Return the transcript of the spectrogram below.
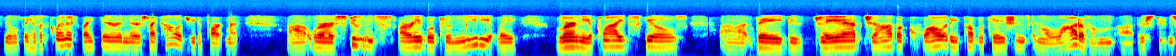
skills. They have a clinic right there in their psychology department uh, where students are able to immediately learn the applied skills. Uh, they do JAB, JABA quality publications, and a lot of them, uh, their students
